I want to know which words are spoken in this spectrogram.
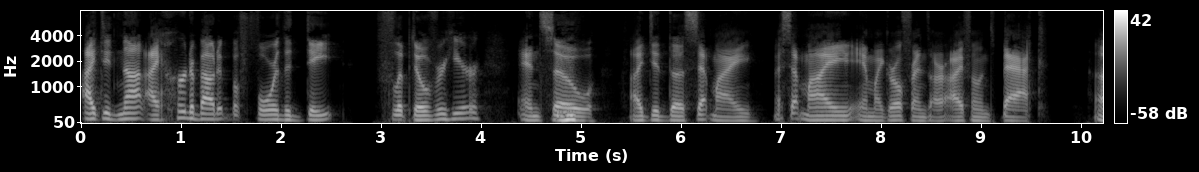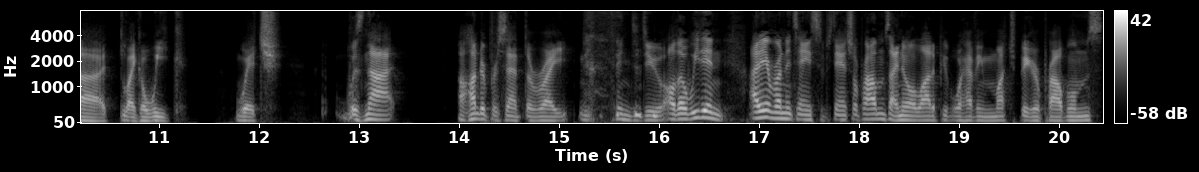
I did not. I heard about it before the date flipped over here, and so Mm-hmm. I did the set my I set my and my girlfriend's our iPhones back uh like a week, which was not hundred percent the right thing to do. Although we didn't, I didn't run into any substantial problems. I know a lot of people were having much bigger problems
